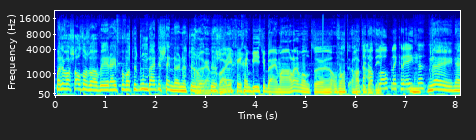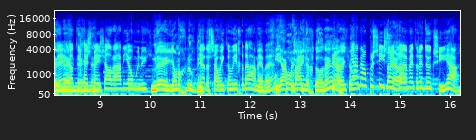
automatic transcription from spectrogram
Maar er was altijd wel weer even wat te doen bij de zender natuurlijk. Maar dus, waar, eh, je ging geen biertje bij hem halen, want, eh, of had, had hij dat niet? afloop lekker eten. nee, nee, nee. Nee, had hij nee, geen nee. speciaal radiominuutje? Nee, jammer genoeg niet. Ja, dat zou ik dan weer gedaan hebben, hè? Ja, voor precies. weinig dan, hè? Ja. Weet je wel? Ja, nou precies, Nou met, eh, met reductie, ja.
